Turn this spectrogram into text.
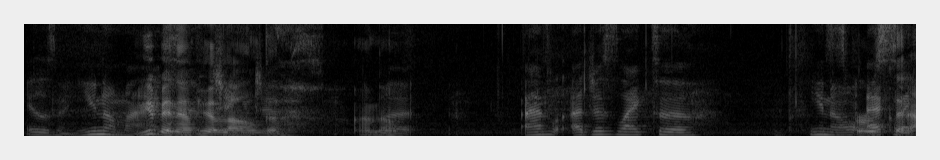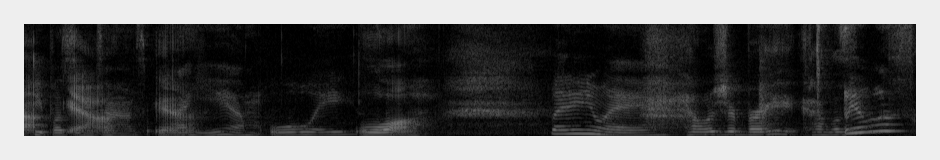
It was me. You know my. You've been up here longer. changes, I know. I, I just like to, you know, Spruce act like up. people Yeah, sometimes. Yeah. Like, yeah, I'm always. Wow. But anyway, How was your break? How was it was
